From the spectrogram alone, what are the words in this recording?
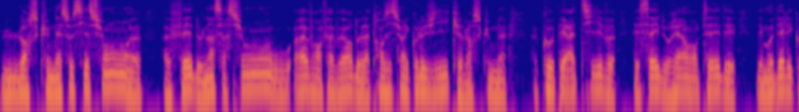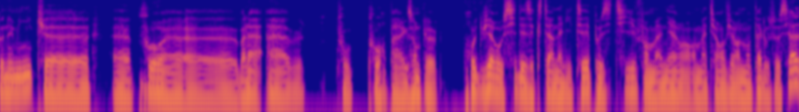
lorsqu'une association euh, fait de l'insertion ou œuvre en faveur de la transition écologique, lorsqu'une euh, coopérative essaye de réinventer des, modèles économiques euh, pour, voilà, pour, par exemple, produire aussi des externalités positives en, matière environnementale ou sociale,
